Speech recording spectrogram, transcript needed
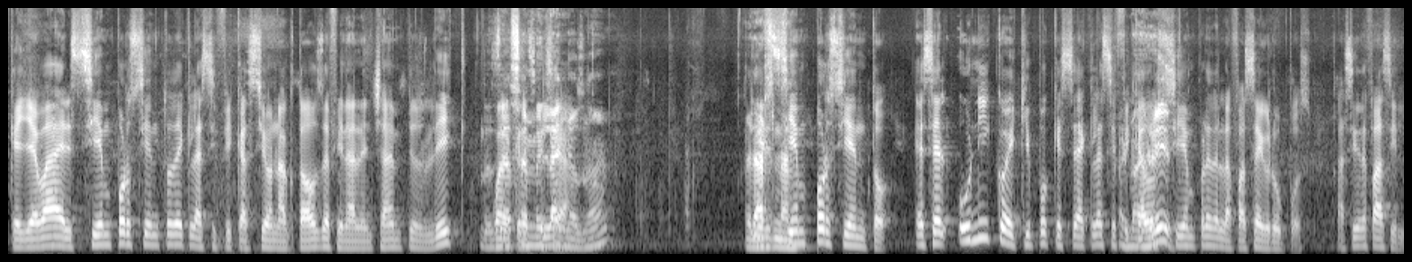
que lleva el 100% de clasificación a octavos de final en Champions League. Desde ¿cuál hace mil sea? años, ¿no? El el Arsenal. 100% es el único equipo que se ha clasificado siempre de la fase de grupos. Así de fácil.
